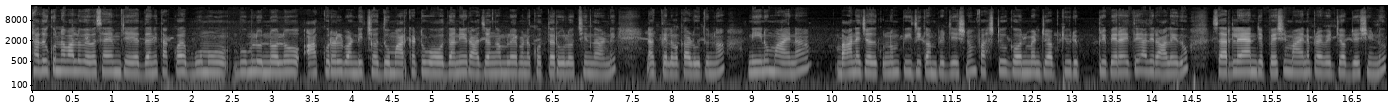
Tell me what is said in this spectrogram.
చదువుకున్న వాళ్ళు వ్యవసాయం చేయొద్దని తక్కువ భూము భూములు ఉన్నోళ్ళు ఆకుకూరలు పండించొద్దు మార్కెట్ పోవద్దని రాజ్యాంగంలో ఏమైనా కొత్త రూల్ వచ్చిందా అండి? నాకు తెలియక అడుగుతున్నా. నేను మా ఆయన బాగానే చదువుకున్నాం పీజీ కంప్లీట్ చేసినాం. ఫస్ట్ గవర్నమెంట్ జాబ్కి ప్రిపేర్ అయితే అది రాలేదు. సర్లే అని చెప్పేసి మా ఆయన ప్రైవేట్ జాబ్ చేసిండు.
